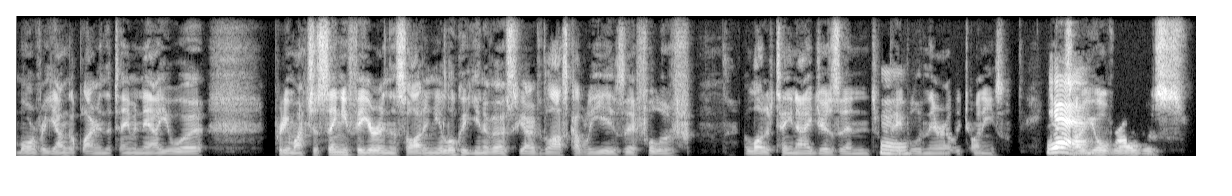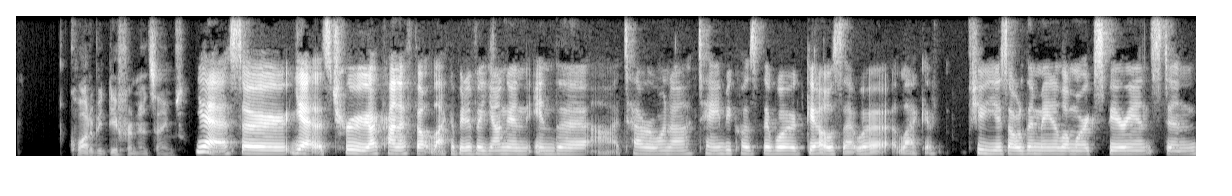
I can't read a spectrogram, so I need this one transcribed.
more of a younger player in the team, and now you were pretty much a senior figure in the side. And you look at university over the last couple of years; they're full of a lot of teenagers and mm. people in their early twenties. Yeah. so your role was quite a bit different, it seems. Yeah, so yeah, that's true. I kind of felt like a bit of a youngin in the uh, Tarrawanna team because there were girls that were like a few years older than me, and a lot more experienced, and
